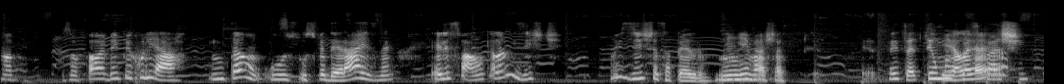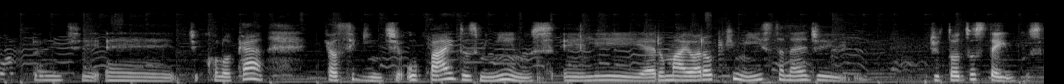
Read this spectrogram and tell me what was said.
uma filosofal é bem peculiar. Então, os, os federais, né? Eles falam que ela não existe. Não existe essa pedra. Ninguém vai achar. Pois é, tem uma E ela coisa é- que eu acho importante é, de colocar, que é o seguinte, o pai dos meninos, ele era o maior alquimista, né, de, de todos os tempos.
